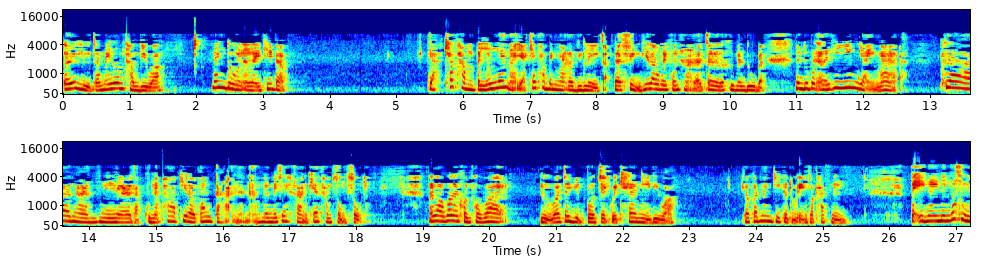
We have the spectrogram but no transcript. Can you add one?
เอ้ย หรือจะไม่เริ่มทำดีวะแม่งดูเป็นอะไรที่แบบอยากแค่ทำเป็นเล่นๆอะอยากแค่ทำเป็นงานอดิเรกอะแต่สิ่งที่เราไปค้นหาแล้วเจอแล้วคือมันดูแบบ มันดูเป็นอะไรที่ยิ่งใหญ่มากอะ เพื่องานในระดับคุณภาพที่เราต้องการนะนะมันไม่ใช่การแค่ทำส่งๆ แล้วเราก็เลยค้นพบว่า หรือว่าจะหยุดโปรเจกต์ไว้แค่นี้ดีวะแล้วก็นั่งคิดกับตัวเองสักพักหนึ่งแต่อีกในหนึ่งก็คือ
